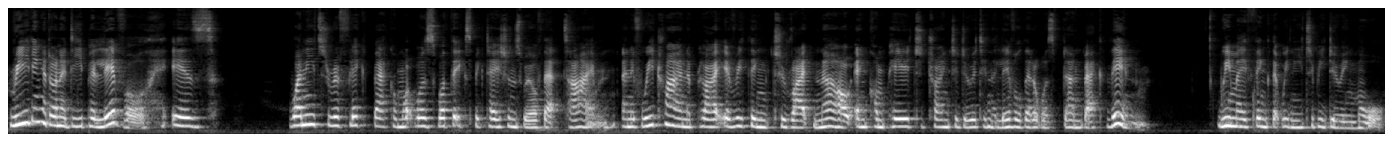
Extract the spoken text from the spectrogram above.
reading it on a deeper level is one needs to reflect back on what was what the expectations were of that time. And if we try and apply everything to right now and compare to trying to do it in the level that it was done back then we may think that we need to be doing more.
